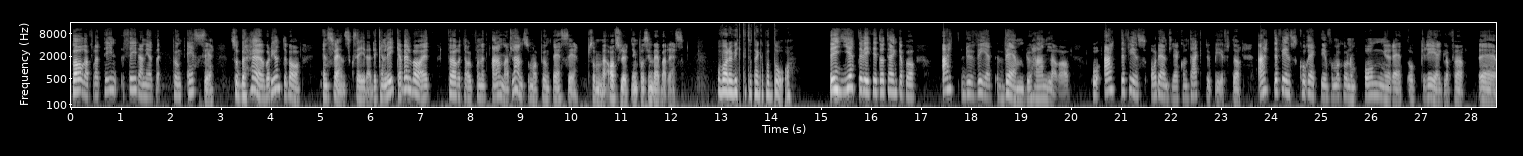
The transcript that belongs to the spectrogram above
bara för att sidan heter .se så behöver det ju inte vara en svensk sida. Det kan lika väl vara ett företag från ett annat land som har .se som avslutning på sin webbadress. Och vad är viktigt att tänka på då? Det är jätteviktigt att tänka på att du vet vem du handlar av och att det finns ordentliga kontaktuppgifter, att det finns korrekt information om ångerrätt och regler för eh,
